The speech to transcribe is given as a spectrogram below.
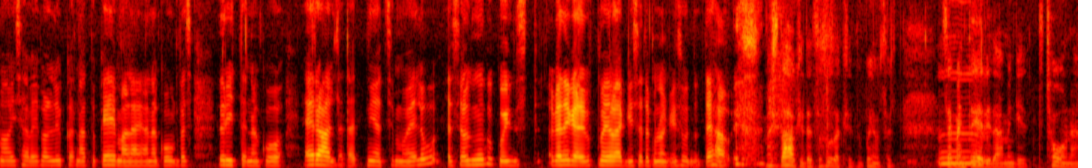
ma ise võib-olla lükkan natuke eemale ja nagu umbes üritan nagu eraldada, et nii, et see on mu elu ja see on nagu kunst. aga tegelikult ma ei olegi seda kunagi suutnud teha aga sa tahaksid, et sa suudaksid põhimõtteliselt segmenteerida mm. mingeid tsoone?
